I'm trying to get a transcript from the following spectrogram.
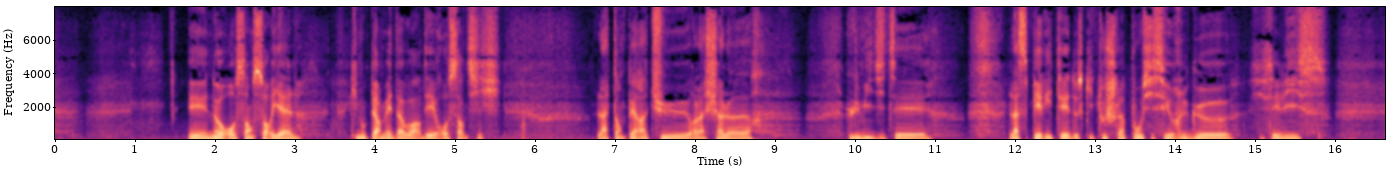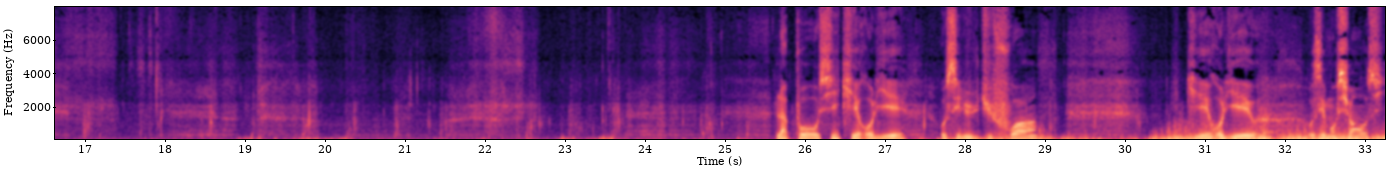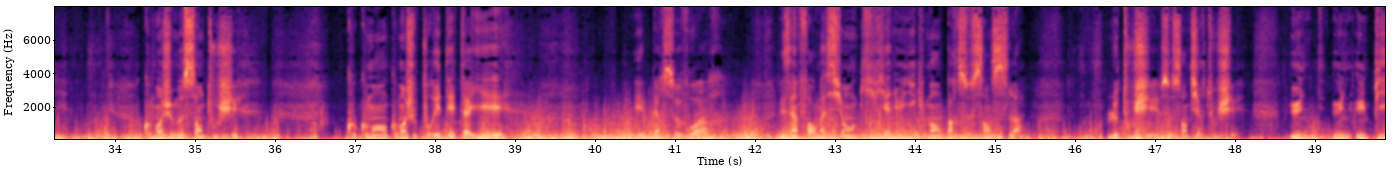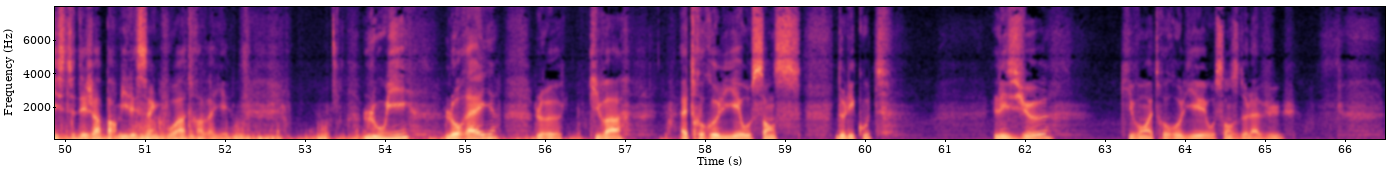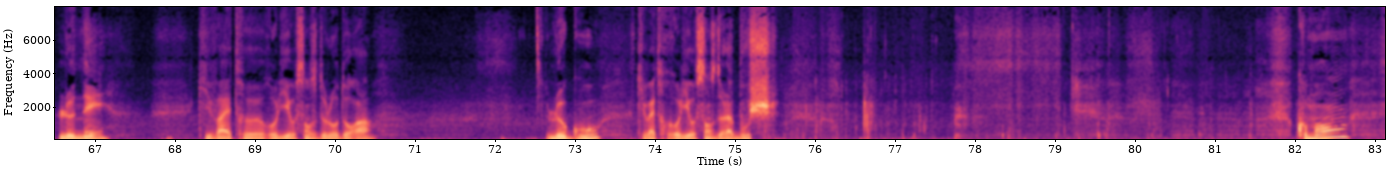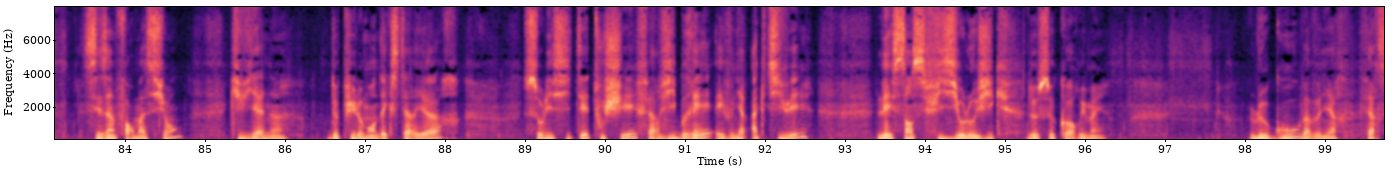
et neurosensorielle qui nous permet d'avoir des ressentis. La température, la chaleur, l'humidité, l'aspérité de ce qui touche la peau, si c'est rugueux, si c'est lisse. La peau aussi qui est reliée aux cellules du foie, qui est reliée aux émotions aussi. Comment je me sens touché? Comment, comment je pourrais détailler et percevoir les informations qui viennent uniquement par ce sens-là. Le toucher, se sentir touché. Une, piste déjà parmi les cinq voies à travailler. L'ouïe, l'oreille, le, qui va être relié au sens de l'écoute. Les yeux, qui vont être reliés au sens de la vue. Le nez, qui va être relié au sens de l'odorat. Le goût, qui va être relié au sens de la bouche. Comment ces informations qui viennent depuis le monde extérieur solliciter, toucher, faire vibrer et venir activer les sens physiologiques de ce corps humain? Le goût va venir faire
